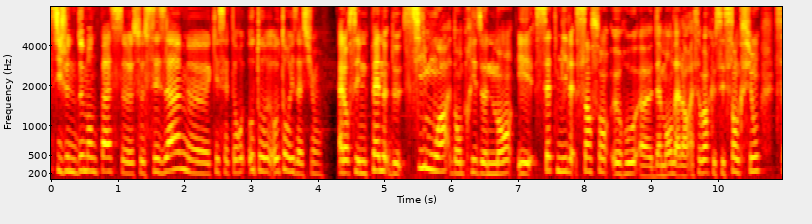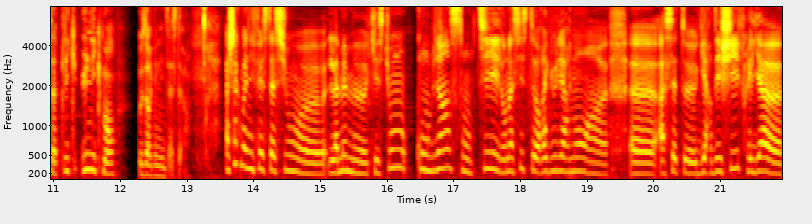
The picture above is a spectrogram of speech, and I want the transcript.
si je ne demande pas ce, sésame euh, qui est cette autorisation? Alors, c'est une peine de 6 mois d'emprisonnement et 7500 euros euh, d'amende. Alors, à savoir que ces sanctions s'appliquent uniquement aux organisateurs. À chaque manifestation, euh, la même euh, question, combien sont-ils? On assiste régulièrement hein, euh, à cette guerre des chiffres. Il y a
